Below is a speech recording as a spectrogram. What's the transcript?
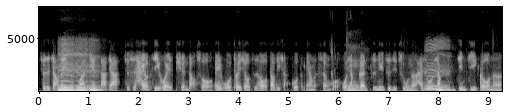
就是这样的一个观念，大家就是还有机会宣导说，哎，我退休之后到底想过怎么样的生活？我想跟子女自己住呢，还是我想进机构呢？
